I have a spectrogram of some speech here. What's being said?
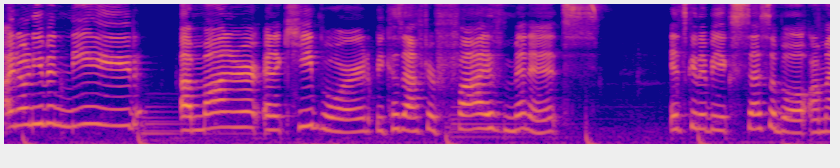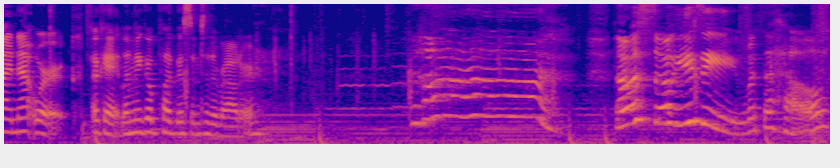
I don't even need a monitor and a keyboard because after five minutes, it's gonna be accessible on my network. Okay, let me go plug this into the router. That was so easy. What the hell?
